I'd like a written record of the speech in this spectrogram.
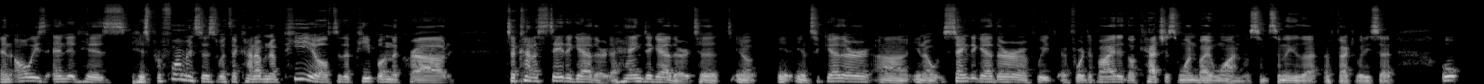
and always ended his his performances with a kind of an appeal to the people in the crowd to kind of stay together, to hang together, to you know, you know together, uh, you know, staying together. If we if we're divided, they'll catch us one by one. Was some, something to that effect. What he said. Well,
